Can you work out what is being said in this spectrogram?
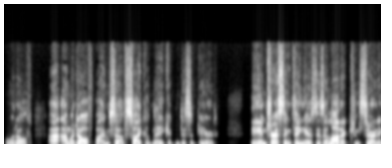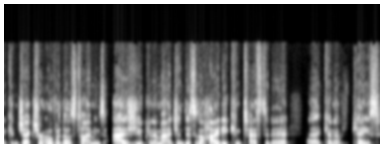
went off, uh, and went off by himself, cycled naked, and disappeared. The interesting thing is, there's a lot of concern and conjecture over those timings, as you can imagine. This is a highly contested uh, uh, kind of case.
